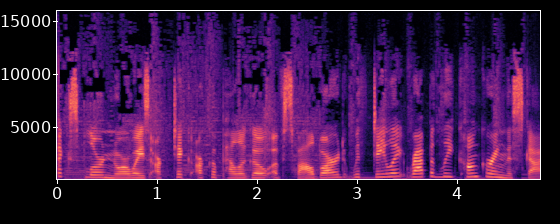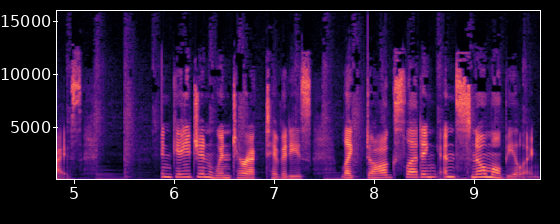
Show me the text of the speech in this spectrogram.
Explore Norway's Arctic archipelago of Svalbard with daylight rapidly conquering the skies. Engage in winter activities like dog sledding and snowmobiling,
